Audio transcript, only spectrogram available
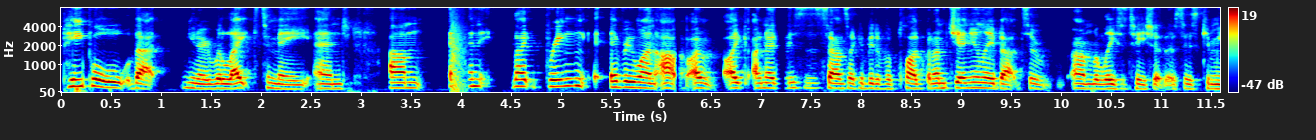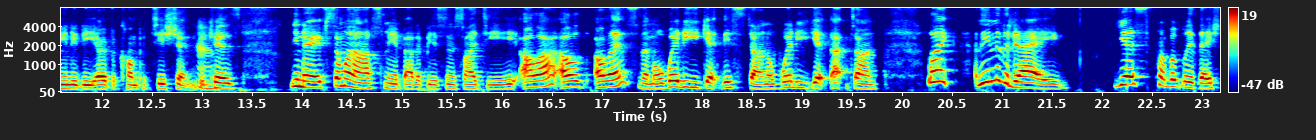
people that, you know, relate to me and, um, and like bring everyone up. I like I know this is, sounds like a bit of a plug, but I'm genuinely about to um, release a T-shirt that says "Community over Competition" because you know if someone asks me about a business idea, I'll I'll I'll answer them. Or where do you get this done? Or where do you get that done? Like at the end of the day, yes, probably they sh-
